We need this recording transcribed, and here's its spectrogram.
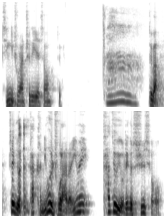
请你出来吃个夜宵嘛，对吧？啊，对吧？这个 他肯定会出来的，因为他就有这个需求。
